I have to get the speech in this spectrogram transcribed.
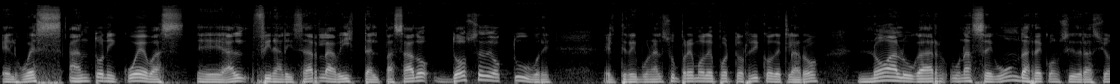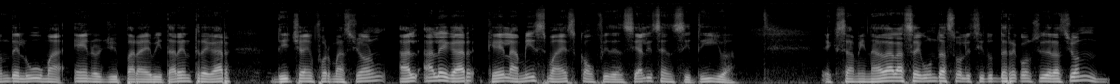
el juez Anthony Cuevas eh, al finalizar la vista el pasado 12 de octubre. El Tribunal Supremo de Puerto Rico declaró no al lugar una segunda reconsideración de Luma Energy para evitar entregar dicha información al alegar que la misma es confidencial y sensitiva. Examinada la segunda solicitud de reconsideración,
